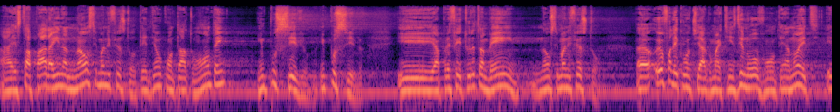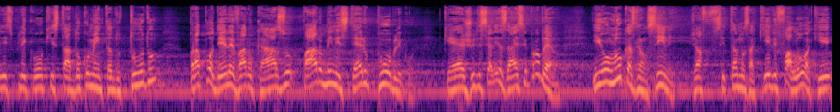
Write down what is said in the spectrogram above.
A Estapar ainda não se manifestou. Tentei um contato ontem, impossível, impossível. E a prefeitura também não se manifestou. Uh, eu falei com o Tiago Martins de novo ontem à noite. Ele explicou que está documentando tudo para poder levar o caso para o Ministério Público quer judicializar esse problema. E o Lucas Leoncini, já citamos aqui, ele falou aqui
